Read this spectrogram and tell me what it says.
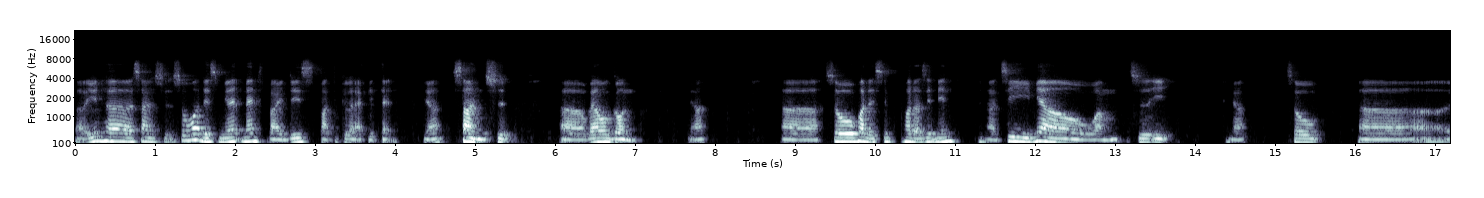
uh, in her 善事. So what is meant, meant by this particular epithet? Yeah, 善事, uh, well gone. Yeah. Uh, so what does it what does it mean? Uh, 即妙往之意. Yeah. So uh, uh,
